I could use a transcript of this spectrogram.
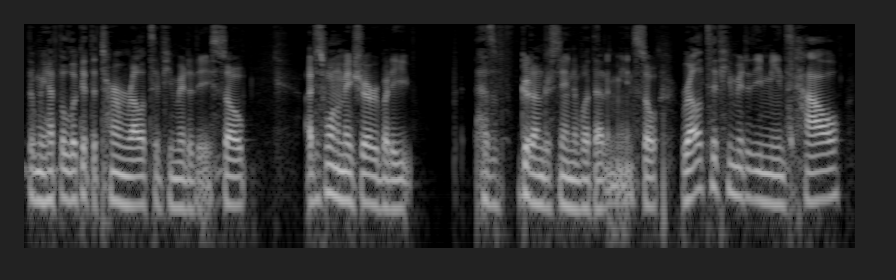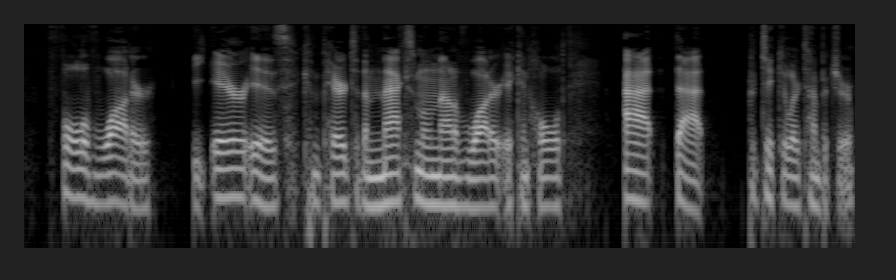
then we have to look at the term relative humidity. So, I just want to make sure everybody has a good understanding of what that means. So, relative humidity means how full of water the air is compared to the maximum amount of water it can hold at that particular temperature.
